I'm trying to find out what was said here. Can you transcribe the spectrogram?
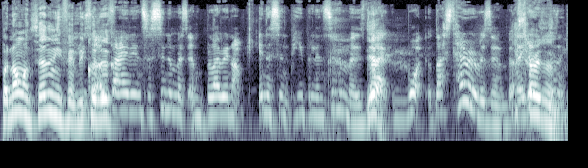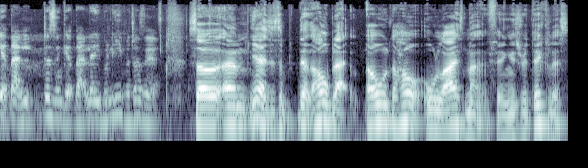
but no one said anything because lot of going into cinemas and blowing up innocent people in cinemas. Yeah. Like what? That's terrorism. But That's they terrorism. Doesn't get that doesn't get that label either, does it? So um, yeah, just the, the whole black, the whole, the whole all lives matter thing is ridiculous.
